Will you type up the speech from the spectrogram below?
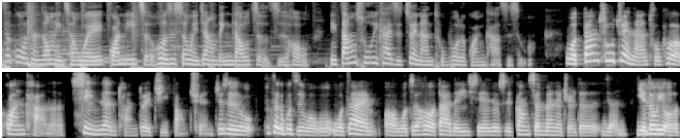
这过程中，你成为管理者，或者是身为这样领导者之后，你当初一开始最难突破的关卡是什么？我当初最难突破的关卡呢，信任团队及放权，就是这个不止我，我我在呃我之后带的一些就是刚升 manager 的人，也都有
